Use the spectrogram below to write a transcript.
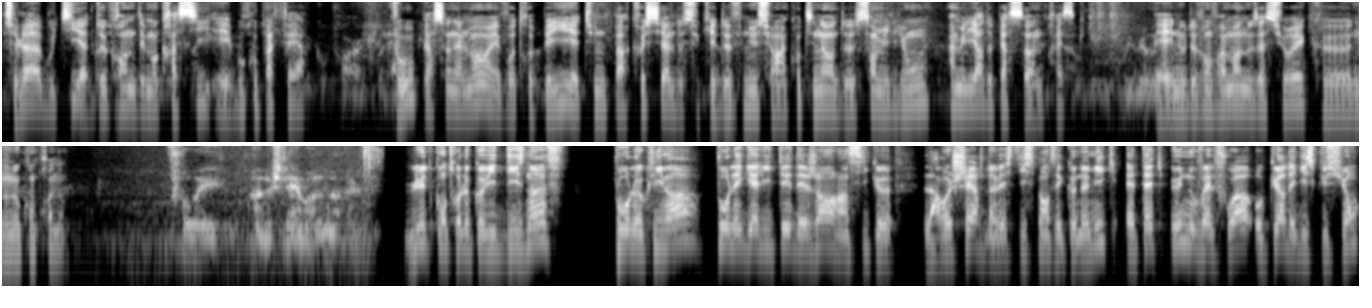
Cela a abouti à deux grandes démocraties et beaucoup à faire. Vous, personnellement, et votre pays est une part cruciale de ce qui est devenu sur un continent de 100 millions, un milliard de personnes presque. Et nous devons vraiment nous assurer que nous nous comprenons. Lutte contre le Covid-19, pour le climat, pour l'égalité des genres ainsi que la recherche d'investissements économiques était une nouvelle fois au cœur des discussions,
